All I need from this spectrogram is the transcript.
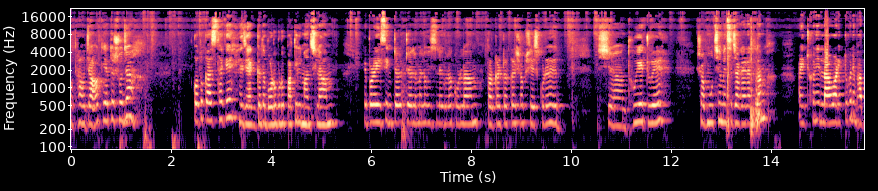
কোথাও যাও কি এত সোজা? কত কাজ থাকে এই যে এক গাদা বড় বড় পাতিল মাজলাম এরপরে এই সিঙ্কটা একটু এলোমেলো হয়েছিল এগুলো করলাম তরকারি টরকারি সব শেষ করে ধুয়ে টুয়ে সব মুছে মেছে জায়গায় রাখলাম। আর একটুখানি লাউ আর একটুখানি ভাত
